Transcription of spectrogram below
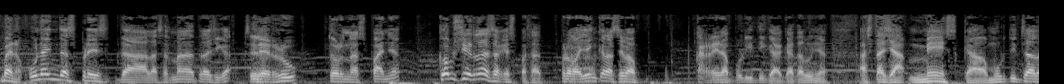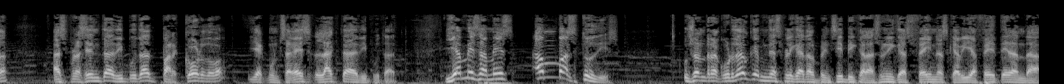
bueno, un any després de la Setmana Tràgica, Sí. Lerroux torna a Espanya com si res hagués passat, però veient que la seva carrera política a Catalunya està ja més que amortitzada, es presenta a diputat per Còrdoba i aconsegueix l'acte de diputat. I, a més a més, amb estudis. Us en recordeu que hem explicat al principi que les úniques feines que havia fet eren de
